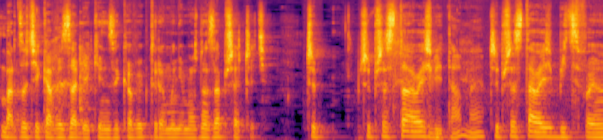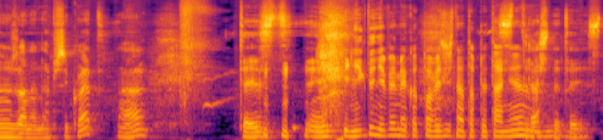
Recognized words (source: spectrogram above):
Bardzo ciekawy zabieg językowy, któremu nie można zaprzeczyć. Czy, czy przestałeś. Witamy. Czy przestałeś bić swoją żonę na przykład? A? To jest. I nigdy nie wiem, jak odpowiedzieć na to pytanie. Straszne to jest.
